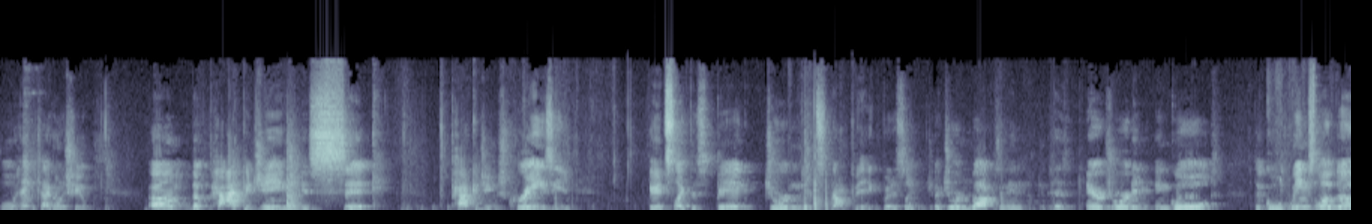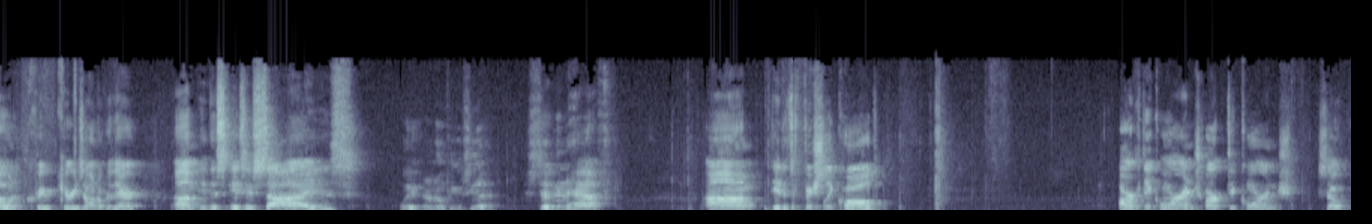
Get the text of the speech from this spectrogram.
a little hang tag on the shoe. Um, the packaging is sick. The packaging is crazy. It's like this big Jordan, it's not big, but it's like a Jordan box, and it has Air Jordan in gold, the gold wings logo, and it carries on over there. Um, this is a size, wait, I don't know if you can see that, seven and a half. Um, it is officially called Arctic Orange, Arctic Orange. So,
